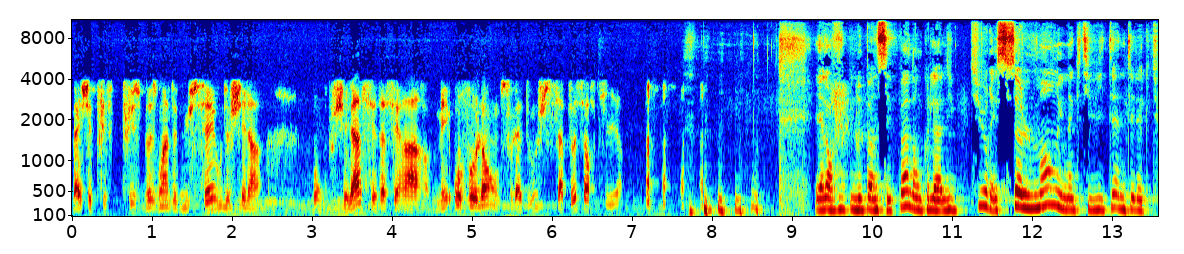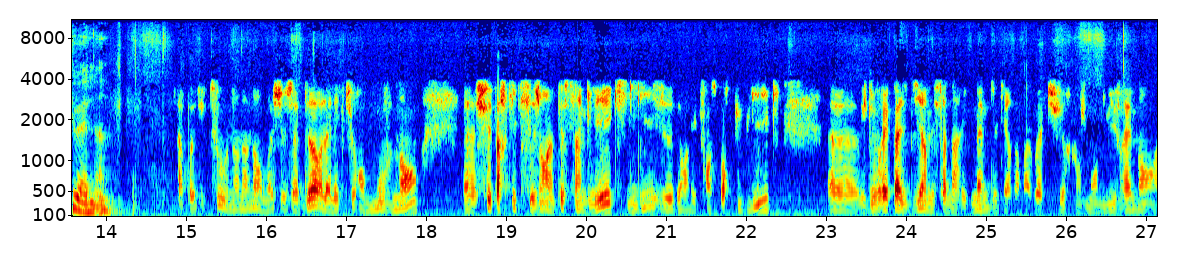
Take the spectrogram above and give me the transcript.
bah, j'ai plus, besoin de Musset ou de Sheila. Bon, Sheila, c'est assez rare, mais au volant ou sous la douche, ça peut sortir. Et alors, vous ne pensez pas donc la lecture est seulement une activité intellectuelle Ah, pas du tout. Non, non, non. Moi, j'adore la lecture en mouvement. Euh, je fais partie de ces gens un peu cinglés qui lisent dans les transports publics. Euh, je devrais pas le dire, mais ça m'arrive même de lire dans ma voiture quand je m'ennuie vraiment.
